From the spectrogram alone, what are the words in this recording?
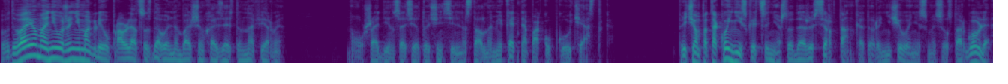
Вдвоем они уже не могли управляться с довольно большим хозяйством на ферме. Но уж один сосед очень сильно стал намекать на покупку участка. Причем по такой низкой цене, что даже Сертан, который ничего не смыслил в торговле,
